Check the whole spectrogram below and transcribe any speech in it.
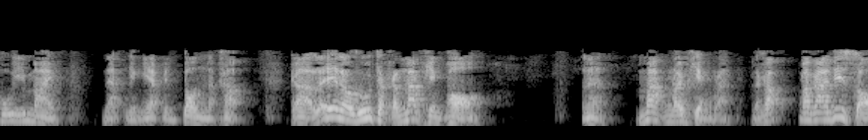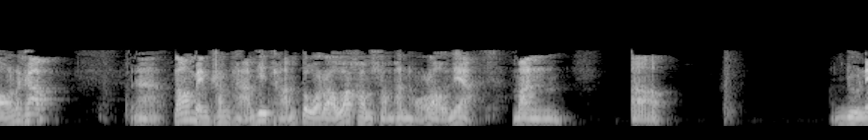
คุยใหม่นะอย่างเงี้ยเป็นต้นนะครับแล้วเรารู้จักกันมากเพียงพอนะ มากน้อยเพียงไรนะครับ ประการที่สองนะครับต้องเป็นคำถามที่ถามตัวเราว่าความสัมพันธ์ของเราเนี่ย มันออยู่ใน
